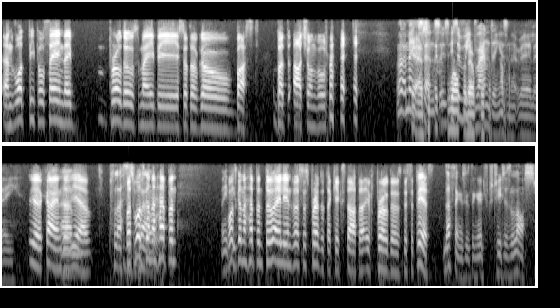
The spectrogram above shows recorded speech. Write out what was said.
And what people saying they Prodos maybe sort of go bust, but Archon will remain. Well, it makes Yeah, sense. it's It's, it's well a rebranding, isn't it? Really. yeah, kind of, Um, yeah. Plus, But what's well, gonna happen? I mean, What's gonna happen to Alien vs Predator Kickstarter if Prodos disappears? Nothing is going to treat it as a loss.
